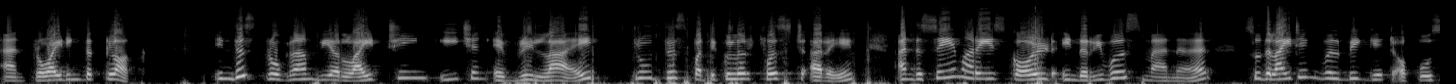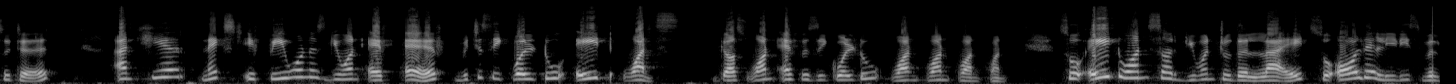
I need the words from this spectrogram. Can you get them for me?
and providing the clock. In this program we are lighting each and every light through this particular first array and the same array is called in the reverse manner so the lighting will be get opposited and here next if P1 is given FF which is equal to 8 ones because 1F is equal to 1 1 1 1. So 8 ones are given to the light so all the LEDs will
